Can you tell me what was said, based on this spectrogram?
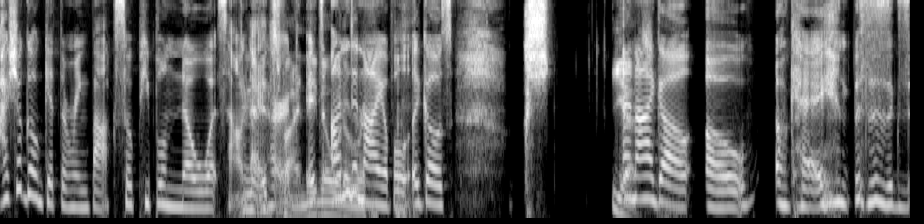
I should go get the ring box so people know what sound Yeah, I it's heard. fine. They It's know what a ring- undeniable. it goes, Yes. and I go, "Oh, okay, this is ex-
